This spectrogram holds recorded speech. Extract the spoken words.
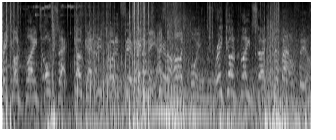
Recon planes all set. Go get 'em. Recon and Sim. Enemy has the hard point. Recon plane circling the battlefield.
